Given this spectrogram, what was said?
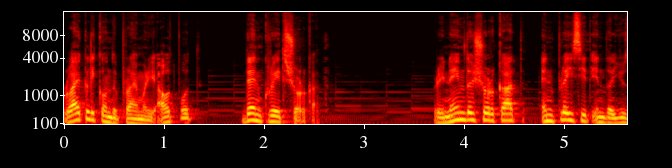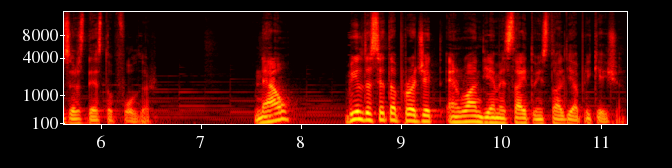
Right-click on the primary output, then Create Shortcut. Rename the shortcut and place it in the user's desktop folder. Now, build a setup project and run the MSI to install the application.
